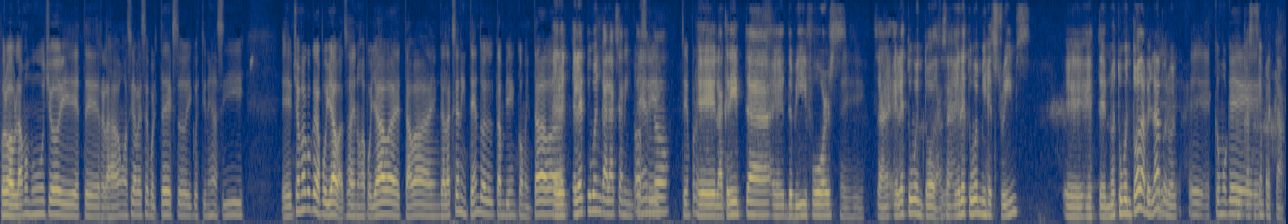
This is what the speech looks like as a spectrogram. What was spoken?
pero hablamos mucho y este relajábamos así a veces por texto y cuestiones así. Eh, un chamaco que apoyaba, ¿sabes? Nos apoyaba, estaba en Galaxia Nintendo, él también comentaba, Él, él estuvo en Galaxia Nintendo, siempre. eh, La Cripta, eh, The B-Force. Sí, O sea, él estuvo en todas. O sea, él estuvo en mis streams. Eh, este, no estuvo en todas, ¿verdad? sí. Pero él Eh, es como que casi siempre está.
